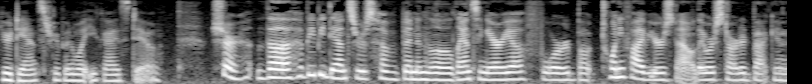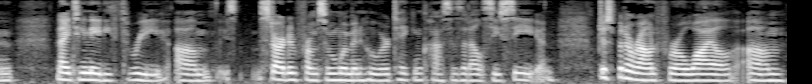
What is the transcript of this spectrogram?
your dance troupe and what you guys do? Sure. The Habibi dancers have been in the Lansing area for about 25 years now. They were started back in 1983. Um, started from some women who were taking classes at LCC and just been around for a while. Um,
